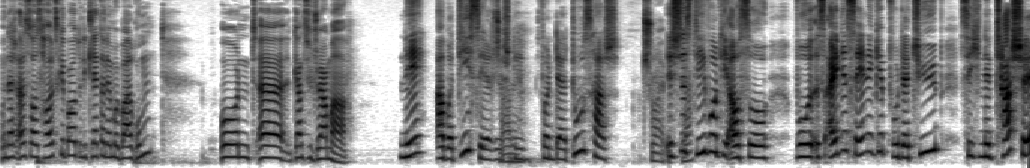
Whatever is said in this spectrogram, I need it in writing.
und da ist alles so aus Holz gebaut und die klettern immer überall rum und äh, ganz viel Drama. Nee, aber die Serie, Schade. Von der du's hast. Tribe. Ist es ja? die, wo die auch so, wo es eine Szene gibt, wo der Typ sich eine Tasche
